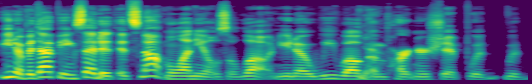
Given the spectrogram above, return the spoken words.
you know, but that being said, it, it's not millennials alone. You know, we welcome yeah. partnership with with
